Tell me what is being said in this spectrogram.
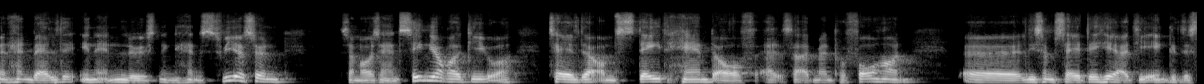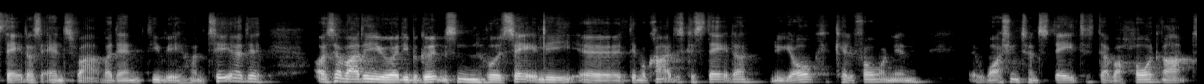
men han valgte en anden løsning. Hans svigersøn, som også er hans seniorrådgiver, talte om state handoff, altså at man på forhånd øh, ligesom sagde, det her er de enkelte staters ansvar, hvordan de vil håndtere det. Og så var det jo, at i begyndelsen hovedsageligt øh, demokratiske stater, New York, Kalifornien, Washington State, der var hårdt ramt.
